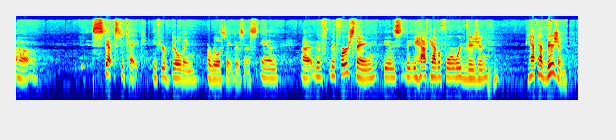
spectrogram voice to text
uh, steps to take if you're building a real estate business. And Uh, the, the first thing is that you have to have a forward vision. You have to have vision.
